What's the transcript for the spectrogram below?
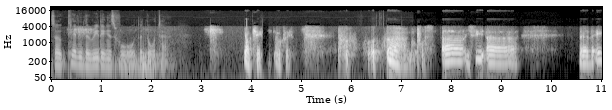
So clearly the reading is for the daughter. Okay. Okay. Uh, you see, uh, the, the A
